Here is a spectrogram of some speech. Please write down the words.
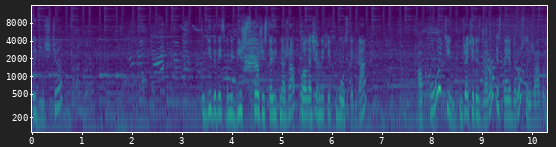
Тоді що? Тоді дивись, вони більш схожі стають на жабку, але ще в них є хвостик, да? А потім, вже через два роки, стає дорослою жабою.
